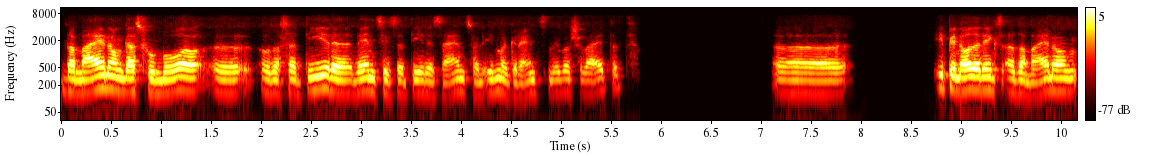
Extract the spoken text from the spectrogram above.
der Meinung, dass Humor äh, oder Satire, wenn sie Satire sein soll, immer Grenzen überschreitet. Äh, ich bin allerdings auch der Meinung,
